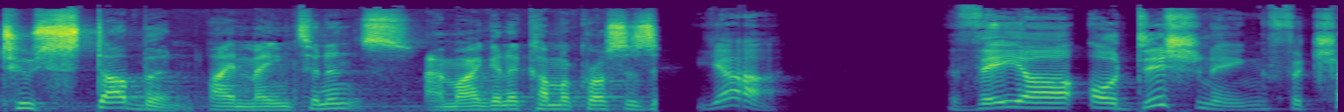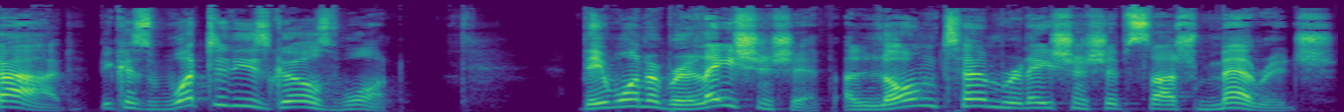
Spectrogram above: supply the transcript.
Too stubborn, high maintenance? Am I going to come across as Yeah, they are auditioning for Chad because what do these girls want? They want a relationship, a long term relationship slash marriage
